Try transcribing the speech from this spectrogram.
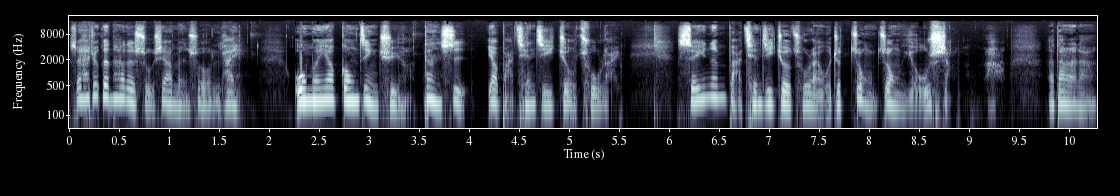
所以他就跟他的属下们说：“来，我们要攻进去啊！但是要把千姬救出来。谁能把千姬救出来，我就重重有赏啊！那当然啦，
